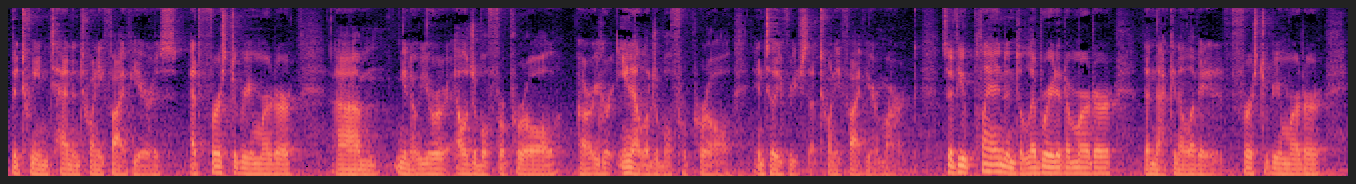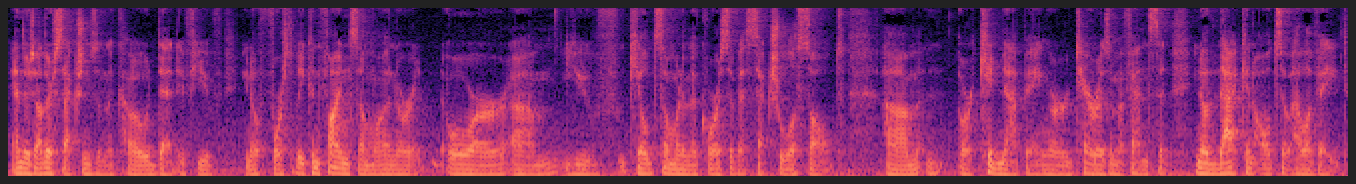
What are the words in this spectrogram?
between 10 and 25 years. At first degree murder, um, you know you're eligible for parole or you're ineligible for parole until you've reached that 25 year mark. So if you've planned and deliberated a murder, then that can elevate it to first degree murder. And there's other sections in the code that if you've you know forcibly confined someone or or um, you've killed someone in the course of a sexual assault um, or kidnapping or terrorism offense, that you know that can also elevate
